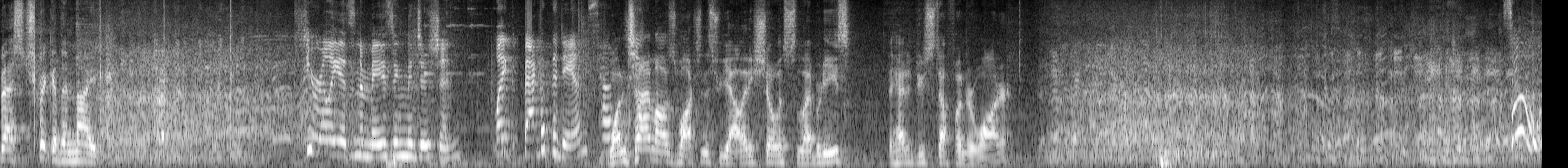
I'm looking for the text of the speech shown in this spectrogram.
Best trick of the night. She really is an amazing magician. Like, back at the dance, One time, I was watching this reality show with celebrities. They had to do stuff underwater. So,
